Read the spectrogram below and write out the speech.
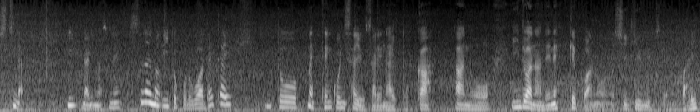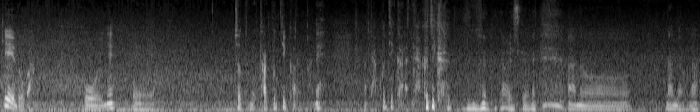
室内になりますね。室内のいいところは大体、えっとね、天候に左右されないとかあのインドアなんでね結構あの C 級技術でバリケードが多いね、えー、ちょっとねタクティカルなねタクティカルタクティカルって あれですけどねあのーなんだろうなあの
